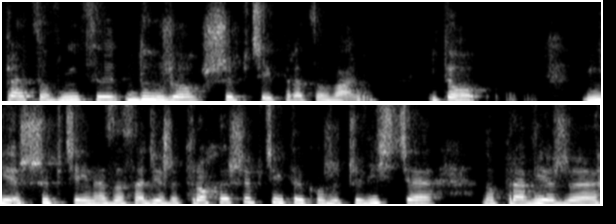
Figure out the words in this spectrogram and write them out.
pracownicy dużo szybciej pracowali. I to nie szybciej na zasadzie, że trochę szybciej, tylko rzeczywiście no prawie, że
